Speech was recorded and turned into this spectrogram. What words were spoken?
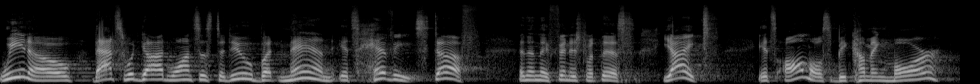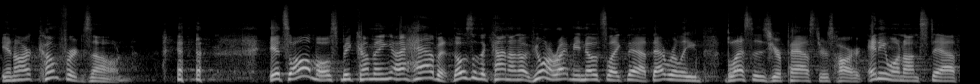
We know that's what God wants us to do, but man, it's heavy stuff. And then they finished with this Yikes, it's almost becoming more in our comfort zone. it's almost becoming a habit. Those are the kind of notes. If you want to write me notes like that, that really blesses your pastor's heart. Anyone on staff,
